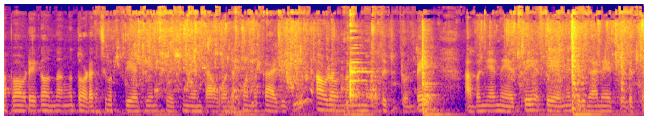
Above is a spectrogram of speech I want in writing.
അപ്പോൾ അവിടെയൊക്കെ ഒന്ന് അങ്ങ് തുടച്ച് വൃത്തിയാക്കിയതിന് ശേഷം ഞാൻ ടവലൊക്കെ ഒന്ന് കഴുകി അവിടെ ഒന്ന് അങ്ങ് നോട്ടിട്ടുണ്ടേ അപ്പം ഞാൻ നേരത്തെ തേങ്ങ ചുരുങ്ങാനായിട്ട് എടുത്ത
